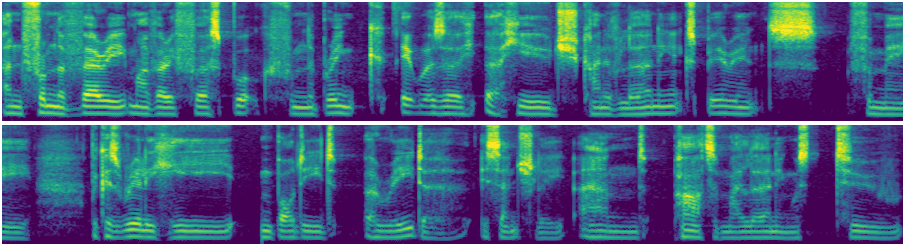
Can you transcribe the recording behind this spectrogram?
And from the very my very first book, from the brink, it was a, a huge kind of learning experience for me, because really he embodied a reader essentially, and part of my learning was to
